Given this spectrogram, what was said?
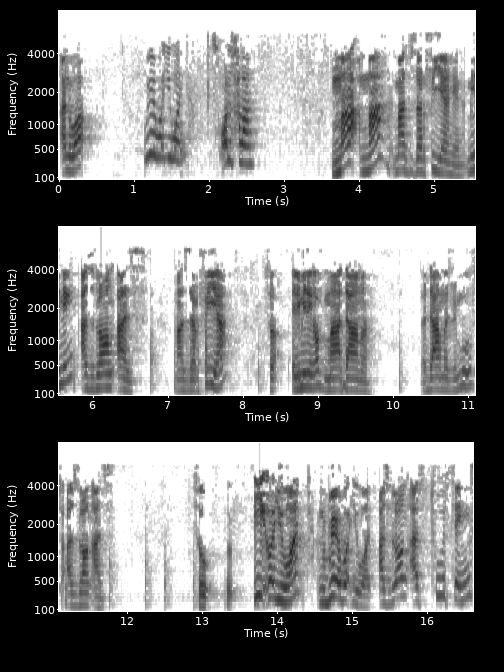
And what? Wear what you want. It's all halal. Ma, ma, ma zarfiyya here. Meaning, as long as. Ma zarfiyya. So, in meaning of ma dama. The dama is removed, so as long as. So, eat what you want and wear what you want. As long as two things,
